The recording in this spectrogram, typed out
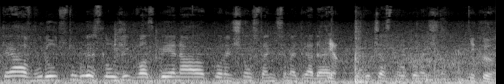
která v budoucnu bude sloužit k vazbě na konečnou stanici metra D, Jo. dočasnou konečnou. Děkuju.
